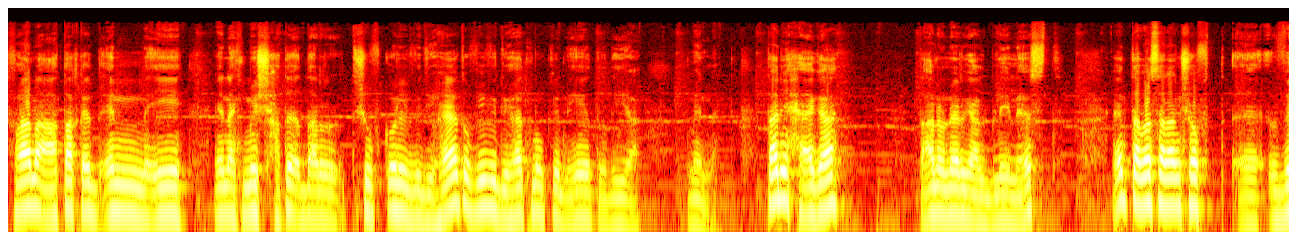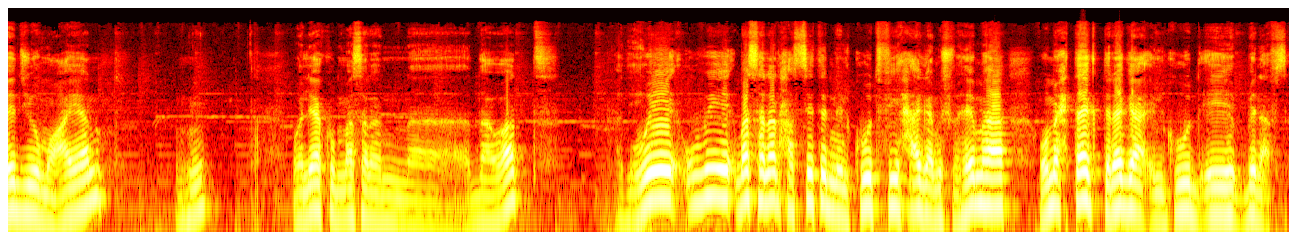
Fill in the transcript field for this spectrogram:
فانا اعتقد ان إيه انك مش هتقدر تشوف كل الفيديوهات وفي فيديوهات ممكن إيه تضيع منك. تاني حاجة تعالوا نرجع لل playlist. انت مثلا شفت آه، فيديو معين. وليكن مثلا آه، دوت ومثلا حسيت ان الكود فيه حاجة مش فاهمها ومحتاج تراجع الكود إيه بنفسك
